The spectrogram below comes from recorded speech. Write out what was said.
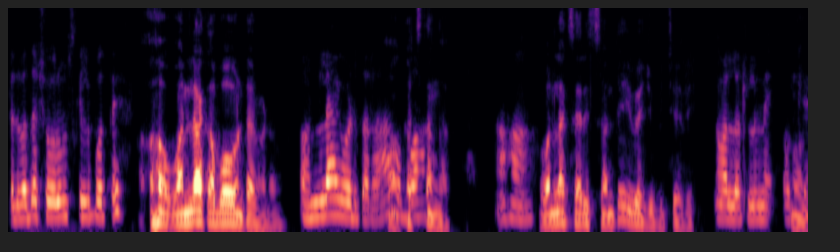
పెద్ద పెద్ద షోరూమ్స్కి వెళ్ళిపోతే? వన్ ల్యాక్ అబౌవ్ ఉంటాయి మేడం. వన్ ల్యాక్ పెడతారా. ఖచ్చితంగా. వన్ లాక్ శారీస్ అంటే ఇవే చూపించేది. వాళ్ళు అట్లనే ఓకే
